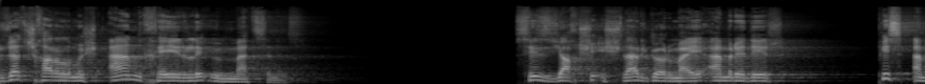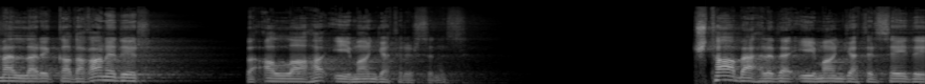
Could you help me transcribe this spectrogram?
üzə çıxarılmış ən xeyirli ümmətsiniz. Siz yaxşı işlər görməyi əmr edir, pis əməlləri qadağan edir və Allaha iman gətirirsiniz. Kitab əhli də iman gətirsəydi,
